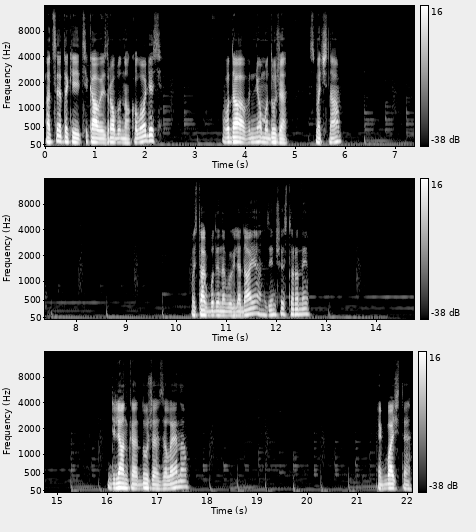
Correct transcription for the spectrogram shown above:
А це такий цікавий зроблено колодязь. Вода в ньому дуже смачна. Ось так будинок виглядає з іншої сторони. Ділянка дуже зелена. Як бачите,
